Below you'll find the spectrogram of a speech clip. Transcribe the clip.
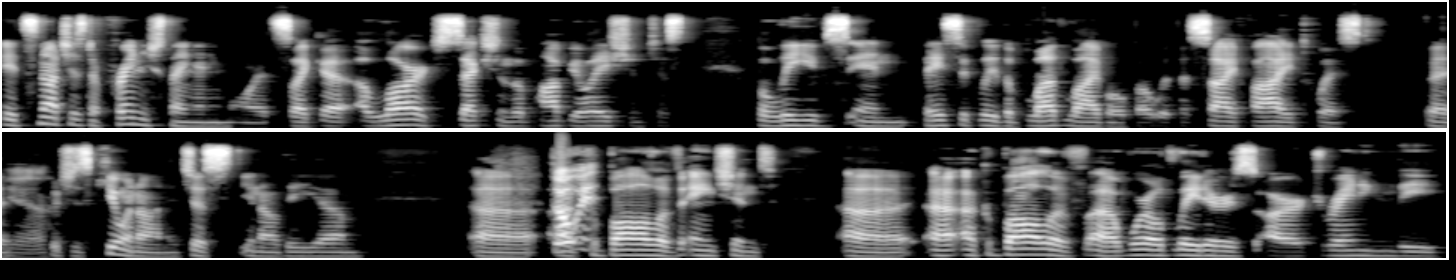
It's not just a fringe thing anymore. It's like a, a large section of the population just believes in basically the blood libel, but with a sci-fi twist, right? yeah. which is QAnon. It's just you know the um, uh, a it, cabal of ancient, uh, a, a cabal of uh, world leaders are draining the,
